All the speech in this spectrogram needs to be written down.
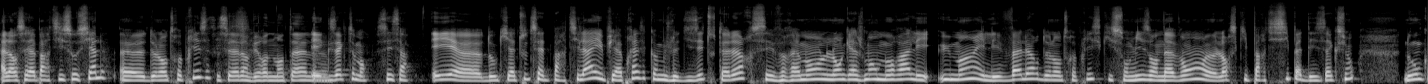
Alors c'est la partie sociale euh, de l'entreprise. social, environnemental. euh. Exactement, c'est ça. Et euh, donc il y a toute cette partie-là. Et puis après, comme je le disais tout à l'heure, c'est vraiment l'engagement moral et humain et les valeurs de l'entreprise qui sont mises en avant lorsqu'ils participent à des actions. Donc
